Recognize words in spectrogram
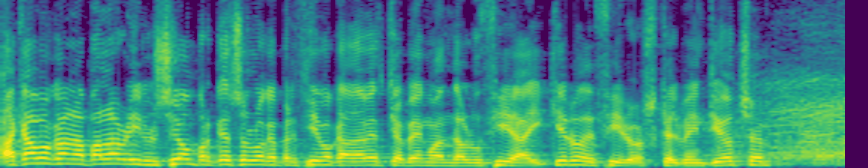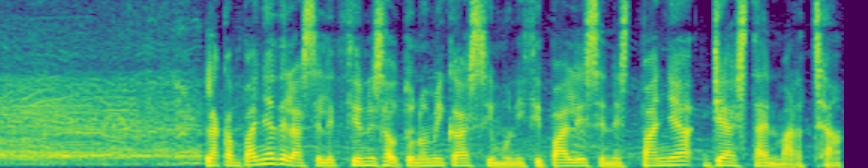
acabo con la palabra ilusión porque eso es lo que percibo cada vez que vengo a Andalucía y quiero deciros que el 28... La campaña de las elecciones autonómicas y municipales en España ya está en marcha.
